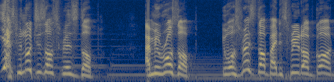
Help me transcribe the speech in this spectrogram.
Yes, we know Jesus raised up. I mean, rose up. He was raised up by the Spirit of God.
